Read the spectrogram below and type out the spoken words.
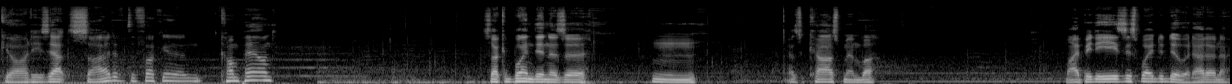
god, he's outside of the fucking compound? So I can blend in as a... Hmm... As a cast member. Might be the easiest way to do it, I don't know.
